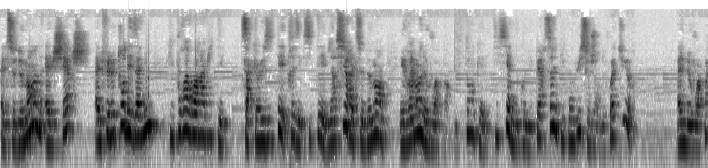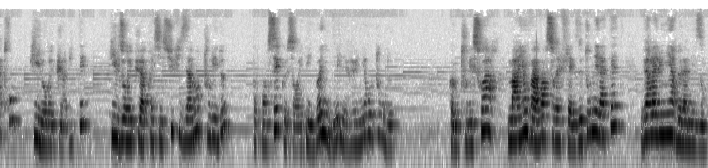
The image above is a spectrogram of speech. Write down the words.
Elle se demande, elle cherche, elle fait le tour des amis qu'il pourrait avoir invités. Sa curiosité est très excitée et bien sûr elle se demande et vraiment ne voit pas. tant qu'elle est ici, elle ne connaît personne qui conduit ce genre de voiture. Elle ne voit pas trop qui il aurait pu inviter, qu'ils auraient pu apprécier suffisamment tous les deux pour penser que ça aurait été une bonne idée de les réunir autour d'eux. Comme tous les soirs, Marion va avoir ce réflexe de tourner la tête vers la lumière de la maison.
